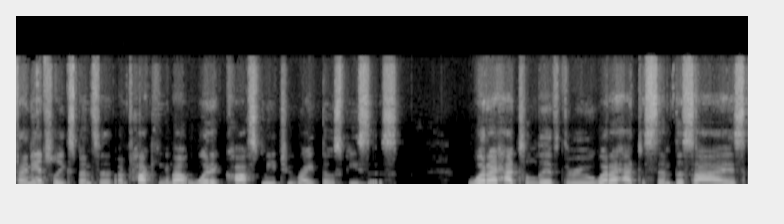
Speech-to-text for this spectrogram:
financially expensive i'm talking about what it cost me to write those pieces what i had to live through what i had to synthesize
